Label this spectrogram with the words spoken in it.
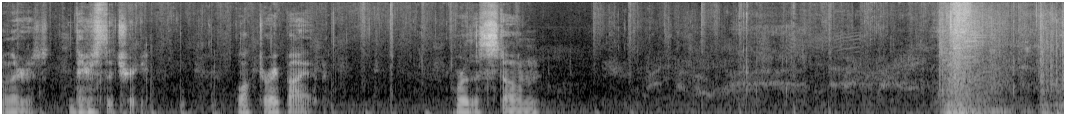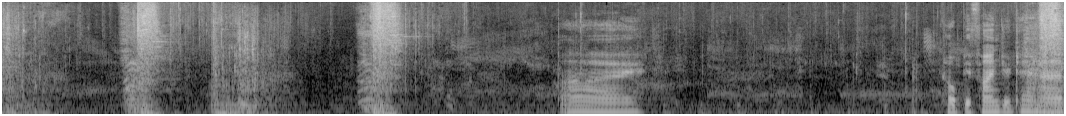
Oh, there's there's the tree. Walked right by it. Or the stone. Hope you find your dad.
